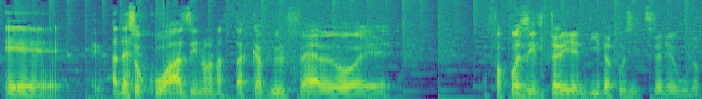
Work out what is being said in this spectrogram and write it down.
e adesso quasi non attacca più il ferro e e fa quasi il 3D da posizione 1.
